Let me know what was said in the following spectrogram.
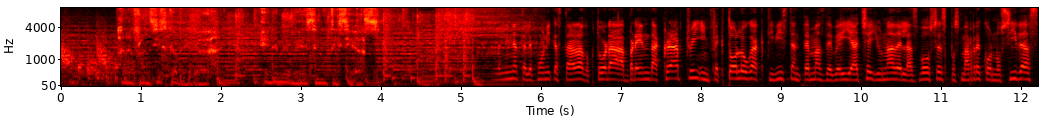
Ana Francisca Vega, NMBS Noticias. En la línea telefónica está la doctora Brenda Crabtree, infectóloga, activista en temas de VIH y una de las voces pues, más reconocidas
